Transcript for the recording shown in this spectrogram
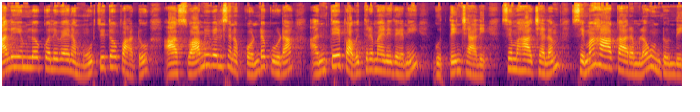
ఆలయంలో కొలువైన మూర్తితో పాటు ఆ స్వామి వెలిసిన కొండ కూడా అంతే పవిత్రమైనదని గుర్తించాలి. సింహాచలం సింహాకారంలో ఉంటుంది.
